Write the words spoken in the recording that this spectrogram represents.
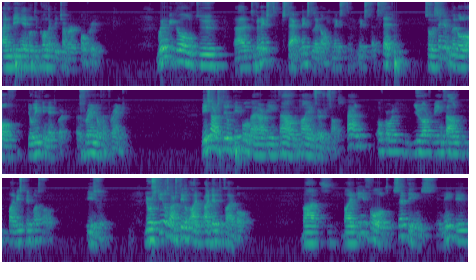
and being able to contact each other for free. When we go to, uh, to the next step, next level, next, next step, so the second level of your LinkedIn network, a friend of a friend. These are still people that are being found high in search results. And of course, you are being found by these people as well, easily. Your skills are still identifiable, but by default settings in LinkedIn,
